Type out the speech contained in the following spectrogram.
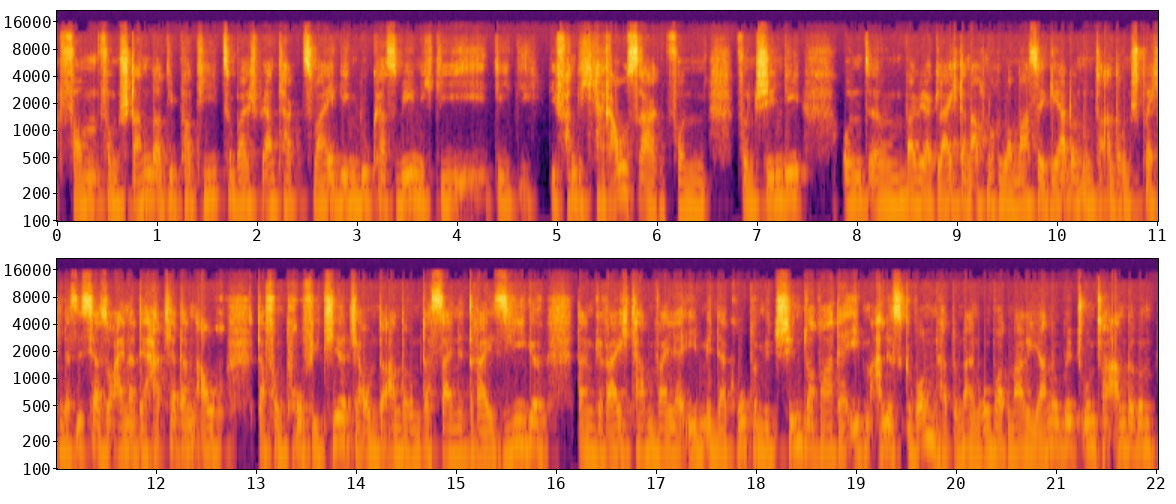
vom, vom Standard die Partie zum Beispiel an Tag 2 gegen Lukas Wenig, die, die, die, die fand ich herausragend von, von Shindy. Und ähm, weil wir ja gleich dann auch noch über Marcel Gerdon unter anderem sprechen, das ist ja so einer, der hat ja dann auch davon profitiert, ja unter anderem, dass seine drei Siege dann gereicht haben, weil er eben in der Gruppe mit Schindler war, der eben alles gewonnen hat. Und ein Robert Marianovic unter anderem,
